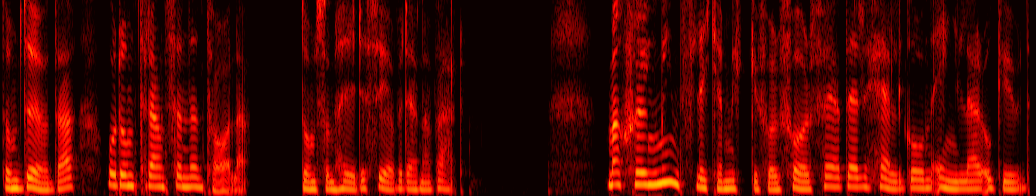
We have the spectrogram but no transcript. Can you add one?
de döda och de transcendentala, de som höjde sig över denna värld. Man sjöng minst lika mycket för förfäder, helgon, änglar och Gud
